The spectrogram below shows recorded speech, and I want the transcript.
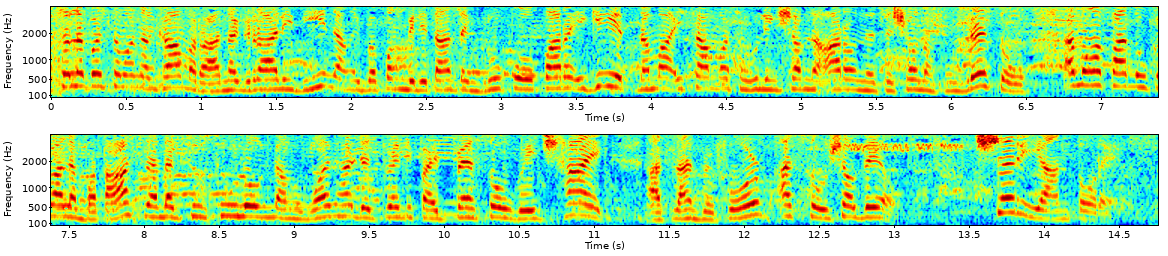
Sa labas naman ng Kamara, nagrally din ang iba pang militanteng grupo para igiit na maisama sa huling siyam na araw ng sesyon ng Kongreso ang mga panukalang batas na nagsusulong ng 125 peso wage hike at land reform at social bills. Sherian Torres,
